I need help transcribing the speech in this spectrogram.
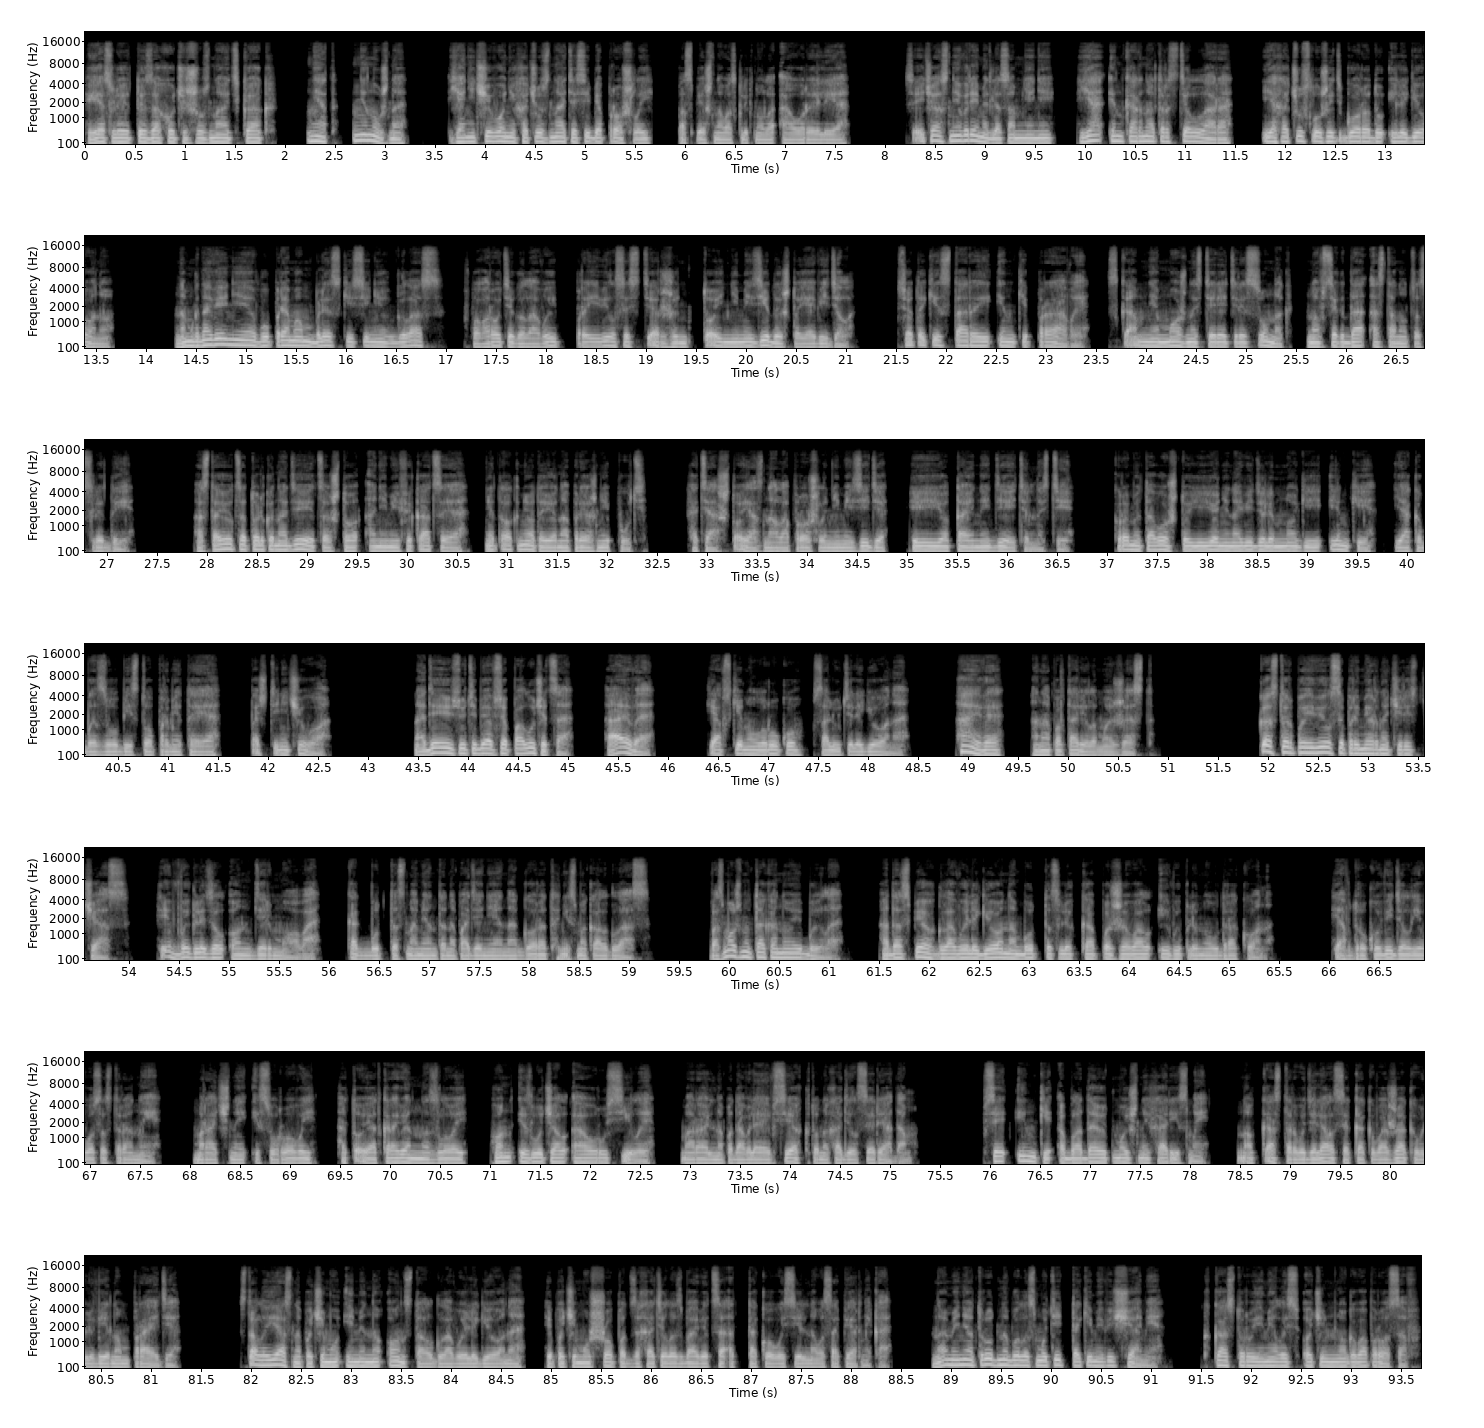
Если ты захочешь узнать, как... Нет, не нужно. Я ничего не хочу знать о себе прошлой, поспешно воскликнула Аурелия. Сейчас не время для сомнений. Я инкарнатор Стеллара. Я хочу служить городу и легиону. На мгновение в упрямом блеске синих глаз, в повороте головы проявился стержень той немезиды, что я видел. все таки старые инки правы. С камнем можно стереть рисунок, но всегда останутся следы. Остается только надеяться, что анимификация не толкнет ее на прежний путь. Хотя что я знал о прошлой Немезиде и ее тайной деятельности? Кроме того, что ее ненавидели многие инки, якобы за убийство Прометея, почти ничего. «Надеюсь, у тебя все получится. Айве!» Я вскинул руку в салюте легиона. «Айве!» — она повторила мой жест. Кастер появился примерно через час, и выглядел он дерьмово как будто с момента нападения на город не смыкал глаз. Возможно, так оно и было. А доспех главы легиона будто слегка пожевал и выплюнул дракон. Я вдруг увидел его со стороны. Мрачный и суровый, а то и откровенно злой, он излучал ауру силы, морально подавляя всех, кто находился рядом. Все инки обладают мощной харизмой, но Кастер выделялся как вожак в львином прайде. Стало ясно, почему именно он стал главой легиона и почему шепот захотел избавиться от такого сильного соперника. Но меня трудно было смутить такими вещами. К Кастору имелось очень много вопросов.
